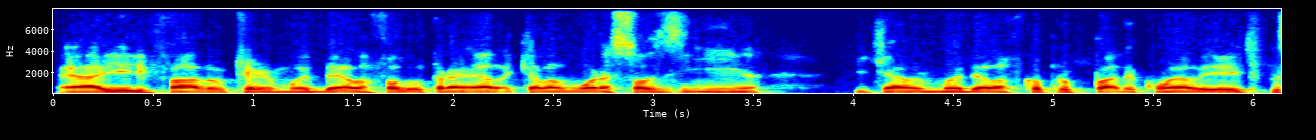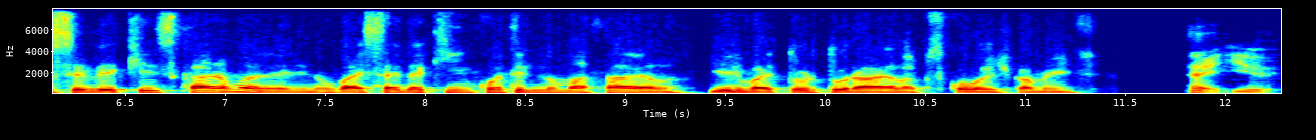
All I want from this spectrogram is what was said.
É, aí ele fala o que a irmã dela falou para ela, que ela mora sozinha e que a irmã dela fica preocupada com ela. E aí, tipo, você vê que esse cara, mano, ele não vai sair daqui enquanto ele não matar ela. E ele vai torturar ela psicologicamente. É, e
